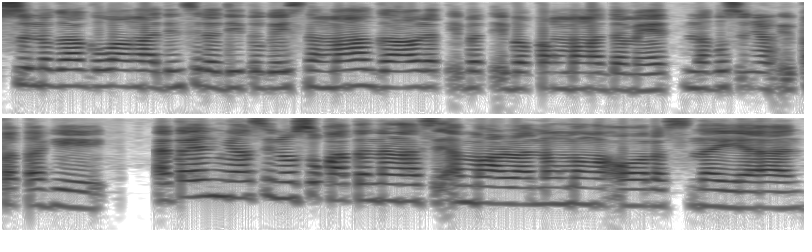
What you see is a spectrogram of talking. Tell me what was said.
So nagagawa nga din sila dito guys ng mga gown at iba't iba pang mga damit na gusto nyong ipatahi. At ayan nga, sinusukatan na nga si Amara ng mga oras na yan.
